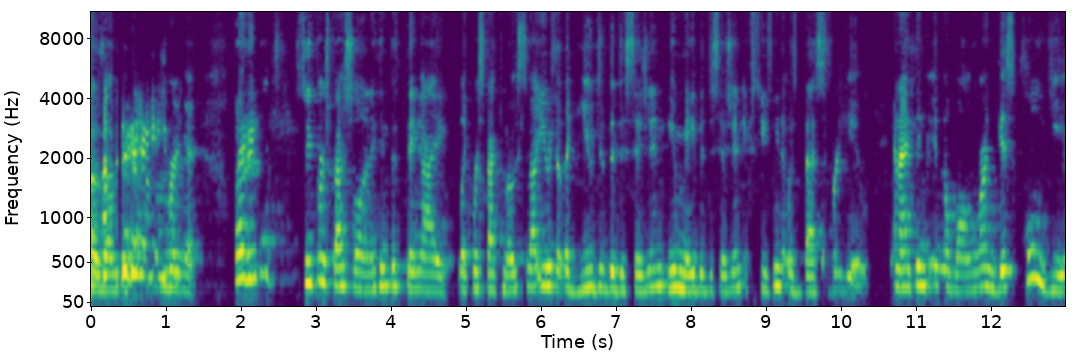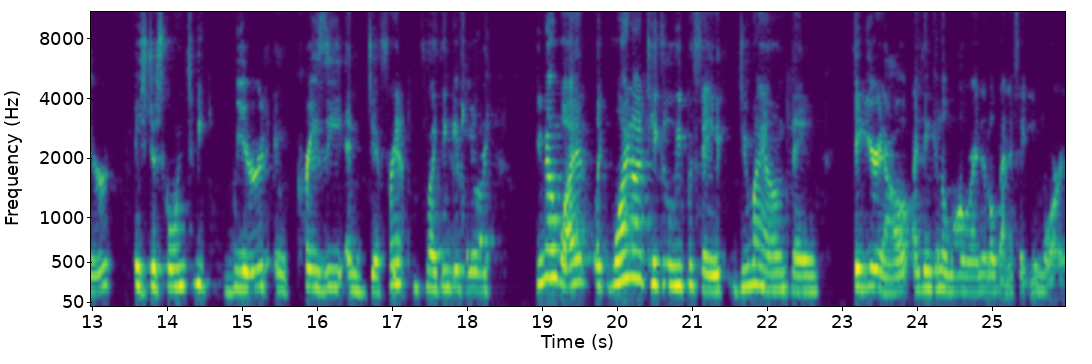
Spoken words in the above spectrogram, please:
as I'm bring it. But I think that's super special, and I think the thing I like respect most about you is that like you did the decision, you made the decision, excuse me, that was best for you and I think in the long run, this whole year is just going to be weird and crazy and different. Yeah. So I think if you're like, you know what, like, why not take a leap of faith, do my own thing, figure it out? I think in the long run, it'll benefit you more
